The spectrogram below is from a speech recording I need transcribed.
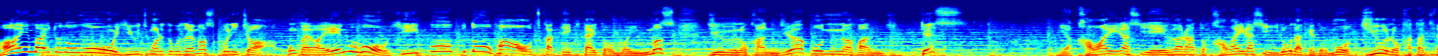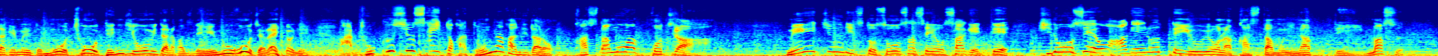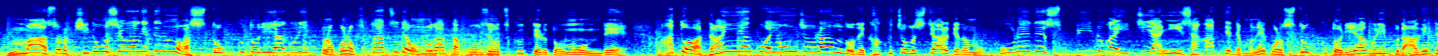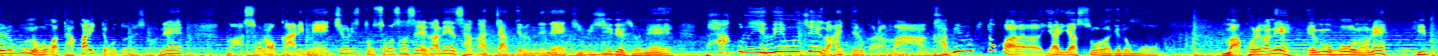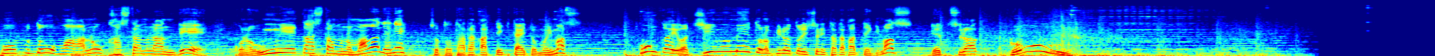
はい毎度どうも樋口丸でございます。こんにちは。今回は M4 ヒップホップドーファーを使っていきたいと思います。銃の感じはこんな感じです。いや可愛らしい絵柄と可愛らしい色だけども銃の形だけ見るともう超展示砲みたいな感じで M4 じゃないよね。あ特殊サイトか。どんな感じだろう。カスタムはこちら。命中率と操作性を下げて機動性を上げるっていうようなカスタムになっています。まあその機動性を上げてるのがストックとリアグリップのこの2つで主だった構成を作ってると思うんであとは弾薬は40ラウンドで拡張してあるけどもこれでスピードが1や2下がっててもねこのストックとリアグリップで上げてる分の方が高いってことでしょうね。まあその代わり命中率と操作性がね下がっちゃってるんでね厳しいですよね。パークの FMJ が入ってるからまあ壁抜きとかやりやすそうだけども。まあこれがね M4 のねヒップホップドーファーのカスタムなんでこの運営カスタムのままでねちょっと戦っていきたいと思います。今回はチームメイトのピロと一緒に戦っていきます。レッツラゴー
